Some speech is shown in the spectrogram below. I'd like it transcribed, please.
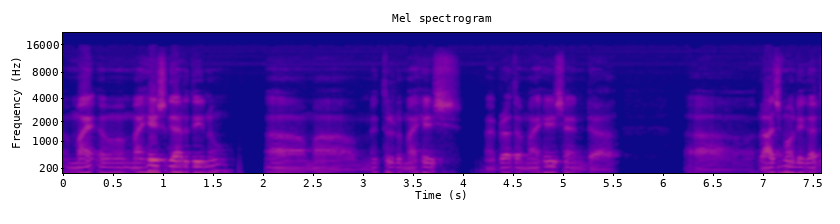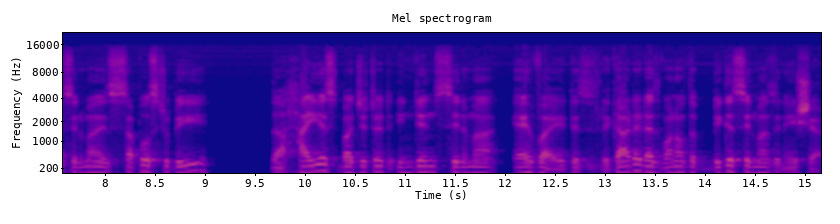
Uh, Mahesh Gardino, uh, my Mitra Mahesh, my brother Mahesh, and uh, Rajamouli Gari cinema is supposed to be the highest budgeted Indian cinema ever. It is regarded as one of the biggest cinemas in Asia.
